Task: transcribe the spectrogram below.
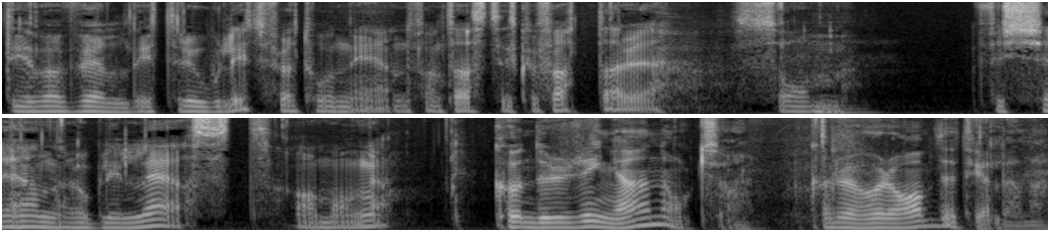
det var väldigt roligt för att hon är en fantastisk författare som mm. förtjänar att bli läst av många. Kunde du ringa henne också? Kunde du höra av dig till henne?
